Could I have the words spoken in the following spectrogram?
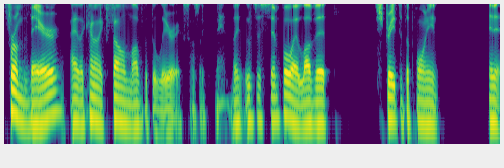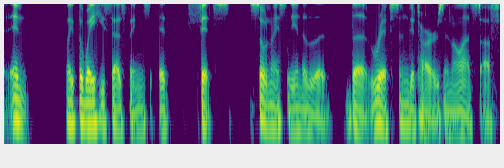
from there, I kind of like fell in love with the lyrics. I was like, man, like, it's just simple. I love it. Straight to the. And it, and like the way he says things, it fits so nicely into the the riffs and guitars and all that stuff.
